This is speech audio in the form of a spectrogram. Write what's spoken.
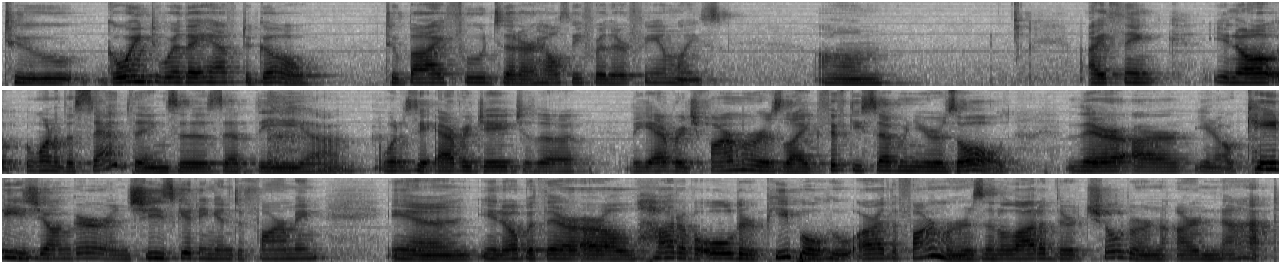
to going to where they have to go to buy foods that are healthy for their families. Um, I think, you know, one of the sad things is that the, um, what is the average age of the, the average farmer is like 57 years old. There are, you know, Katie's younger and she's getting into farming. And, you know, but there are a lot of older people who are the farmers and a lot of their children are not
